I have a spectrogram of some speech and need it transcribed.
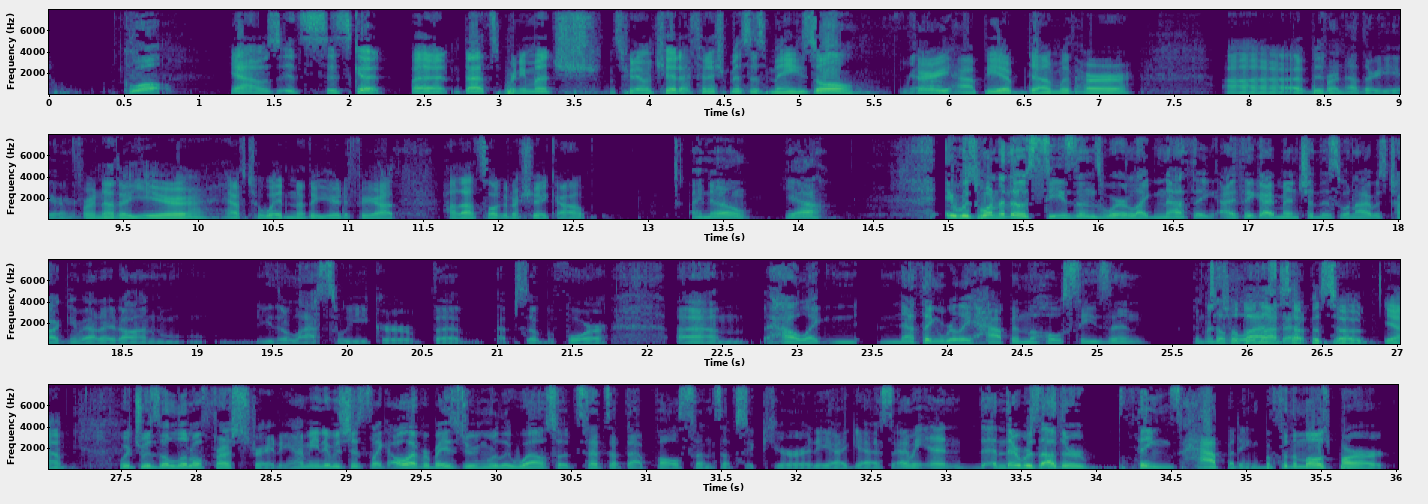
Cool. Yeah, it was, it's it's good, but that's pretty much that's pretty much it. I finished Mrs. Maisel. Very happy I'm done with her. Uh, I've been For another year. for another year. Have to wait another year to figure out how that's all going to shake out. I know. Yeah. It was one of those seasons where like nothing I think I mentioned this when I was talking about it on either last week or the episode before um how like n- nothing really happened the whole season until, Until the last, ep- episode. Yeah. which was a little frustrating. I mean, it was just like, oh, everybody's doing really well, so it sets up that false sense of security, I guess. I mean, and and there was other things happening, but for the most part,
